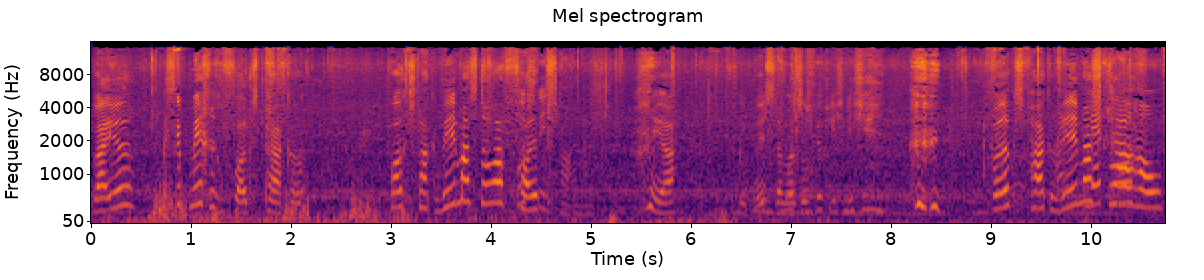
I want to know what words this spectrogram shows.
weil es gibt mehrere Volksparke. Volkspark Wilmersdorf, Volks ja, ist aber so. ich wirklich nicht. Volkspark Wilmersdorf.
